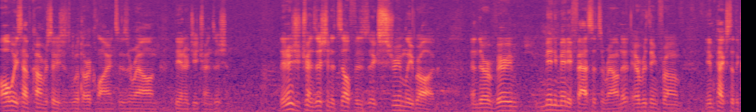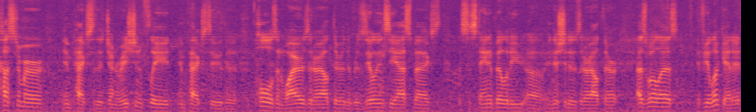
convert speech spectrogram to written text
always have conversations with our clients is around the energy transition. The energy transition itself is extremely broad, and there are very many, many facets around it. Everything from impacts to the customer, impacts to the generation fleet, impacts to the poles and wires that are out there, the resiliency aspects, the sustainability uh, initiatives that are out there, as well as, if you look at it,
